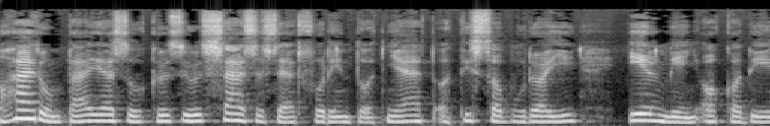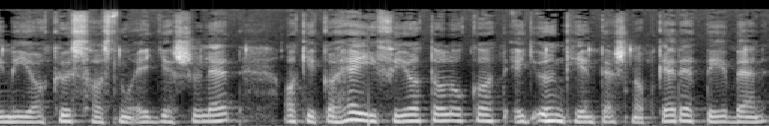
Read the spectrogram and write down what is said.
A három pályázó közül 100 ezer forintot nyert a Tiszaburai Élmény Akadémia Közhasznú Egyesület, akik a helyi fiatalokat egy önkéntes nap keretében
